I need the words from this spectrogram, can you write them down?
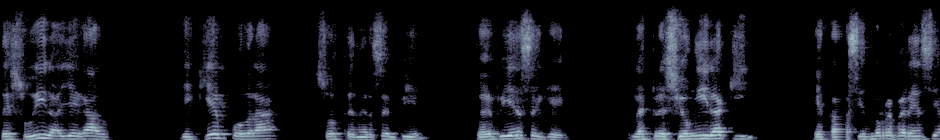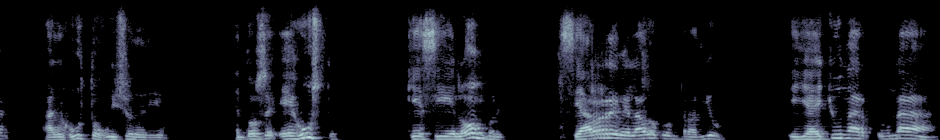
de su ira ha llegado. ¿Y quién podrá sostenerse en pie? Entonces piense que la expresión ira aquí está haciendo referencia al justo juicio de Dios. Entonces es justo que si el hombre se ha rebelado contra Dios y ha hecho una, una,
